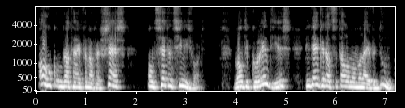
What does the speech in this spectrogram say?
Ook omdat hij vanaf vers 6 ontzettend cynisch wordt. Want die Corinthiërs, die denken dat ze het allemaal wel even doen.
